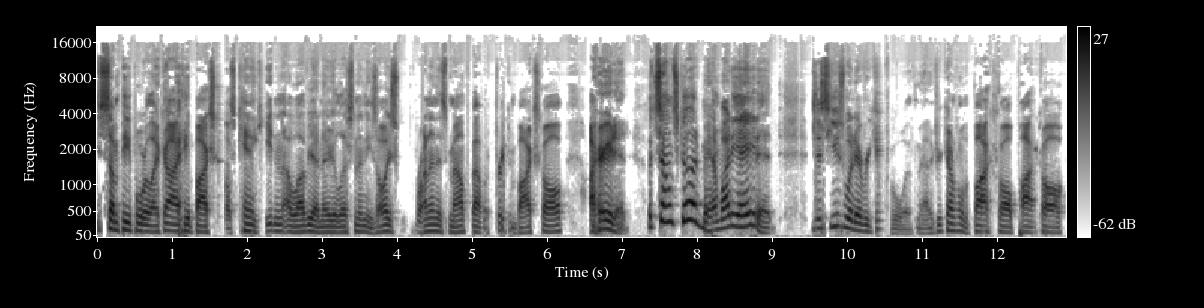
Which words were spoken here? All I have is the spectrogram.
some people were like, "Oh, I hate box calls." Kenny Keaton, I love you. I know you're listening. He's always running his mouth about a freaking box call. I hate it. It sounds good, man. Why do you hate it? Just use whatever you're comfortable with, man. If you're comfortable with a box call, pot call,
